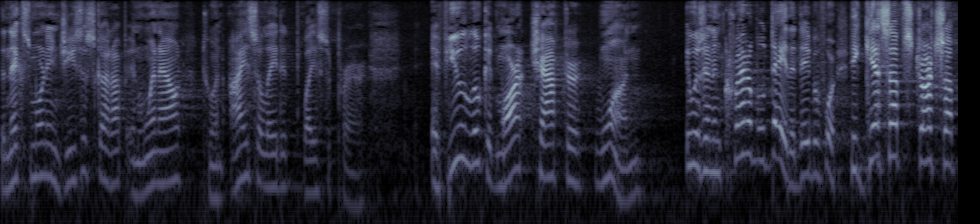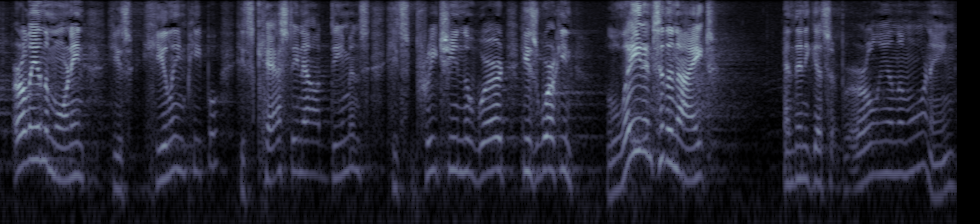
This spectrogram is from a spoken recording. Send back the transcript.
the next morning, Jesus got up and went out to an isolated place of prayer. If you look at Mark chapter 1, it was an incredible day the day before. He gets up, starts up early in the morning. He's healing people. He's casting out demons. He's preaching the word. He's working late into the night. And then he gets up early in the morning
